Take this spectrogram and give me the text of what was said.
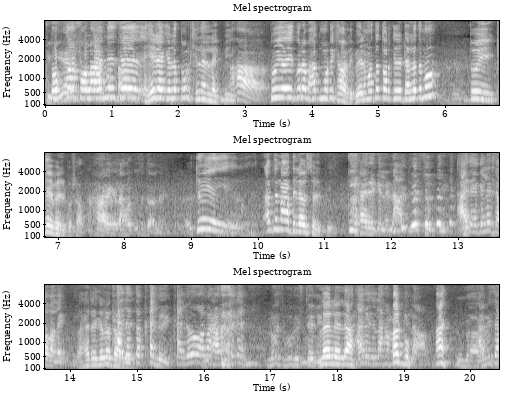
কি? তোর বলা হয়নি যে হেরে গেলে তোর খেলেন লাগবি। তুই ওই করে ভাত মুটি খাওয়া লিবি এর মধ্যে তরকারি ঢেলে দেবো তুই খেয়ে ফেলব সব। তুই আজ না দিলেও চলবি। কি হারে গেলে না দিলে চলবি? হারে গেলে দেওয়া লাগবে। হেরে গেলেও দাও খাইলে তো খাইলেও আমার থেকে নোজ বুরুষটা লে লে লে হারে গেলে আমার দিলাম আমি যা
